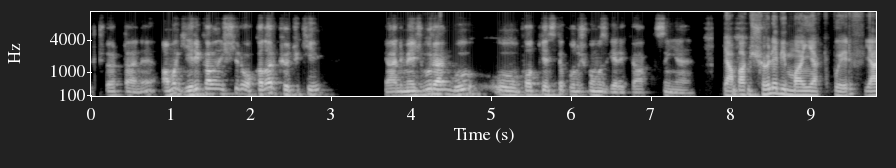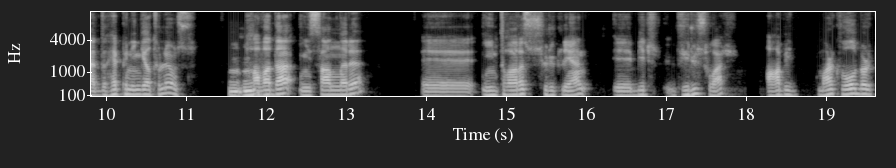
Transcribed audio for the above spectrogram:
3-4 tane ama geri kalan işleri o kadar kötü ki yani mecburen bu podcast'te konuşmamız gerekiyor. Haklısın yani. Ya bak şöyle bir manyak bu herif. Yani The Happening'i hatırlıyor musun? Hı hı. havada insanları e, intihara sürükleyen e, bir virüs var. Abi Mark Wahlberg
